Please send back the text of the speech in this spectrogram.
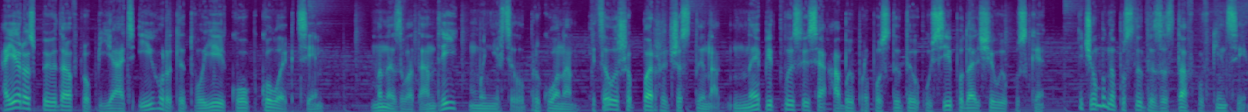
А я розповідав про 5 ігор для твоєї кооп колекції. Мене звати Андрій, мені вціло прикона, і це лише перша частина. Не підписуйся, аби пропустити усі подальші випуски. І чому не пустити заставку в кінці,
